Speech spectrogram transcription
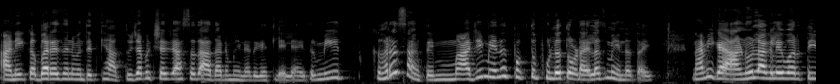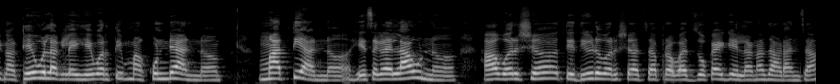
आणि बऱ्याच जण म्हणतात की हां तुझ्यापेक्षा जास्त दादाने मेहनत घेतलेली आहे. तर मी खरंच सांगते माझी मेहनत फक्त फुलं तोडायलाच मेहनत आहे. ना मी काय आणू लागले वरती ना ठेवू लागले हे वरती मा कुंड्या आणणं माती आणणं हे सगळं लावणं हा वर्ष ते दीड वर्षाचा प्रवास जो काय गेला ना झाडांचा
